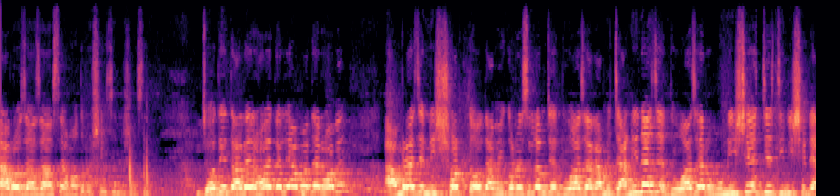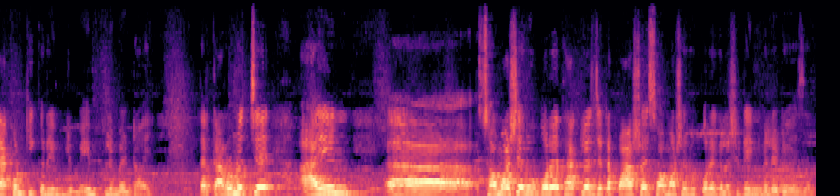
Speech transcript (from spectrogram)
তারও যা যা আছে আমাদেরও সেই জিনিস আছে। যদি তাদের হয় তাহলে আমাদের হবে। আমরা যে নিঃশর্ত দাবি করেছিলাম যে দু হাজার আমি জানি না যে দু হাজার উনিশের যে জিনিস সেটা এখন কী করে ইমপ্লিমেন্ট হয়। তার কারণ হচ্ছে আইন ছ মাসের উপরে থাকলে যেটা পাস হয়, ছ মাসের উপরে গেলে সেটা ইনভ্যালিড হয়ে যায়।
